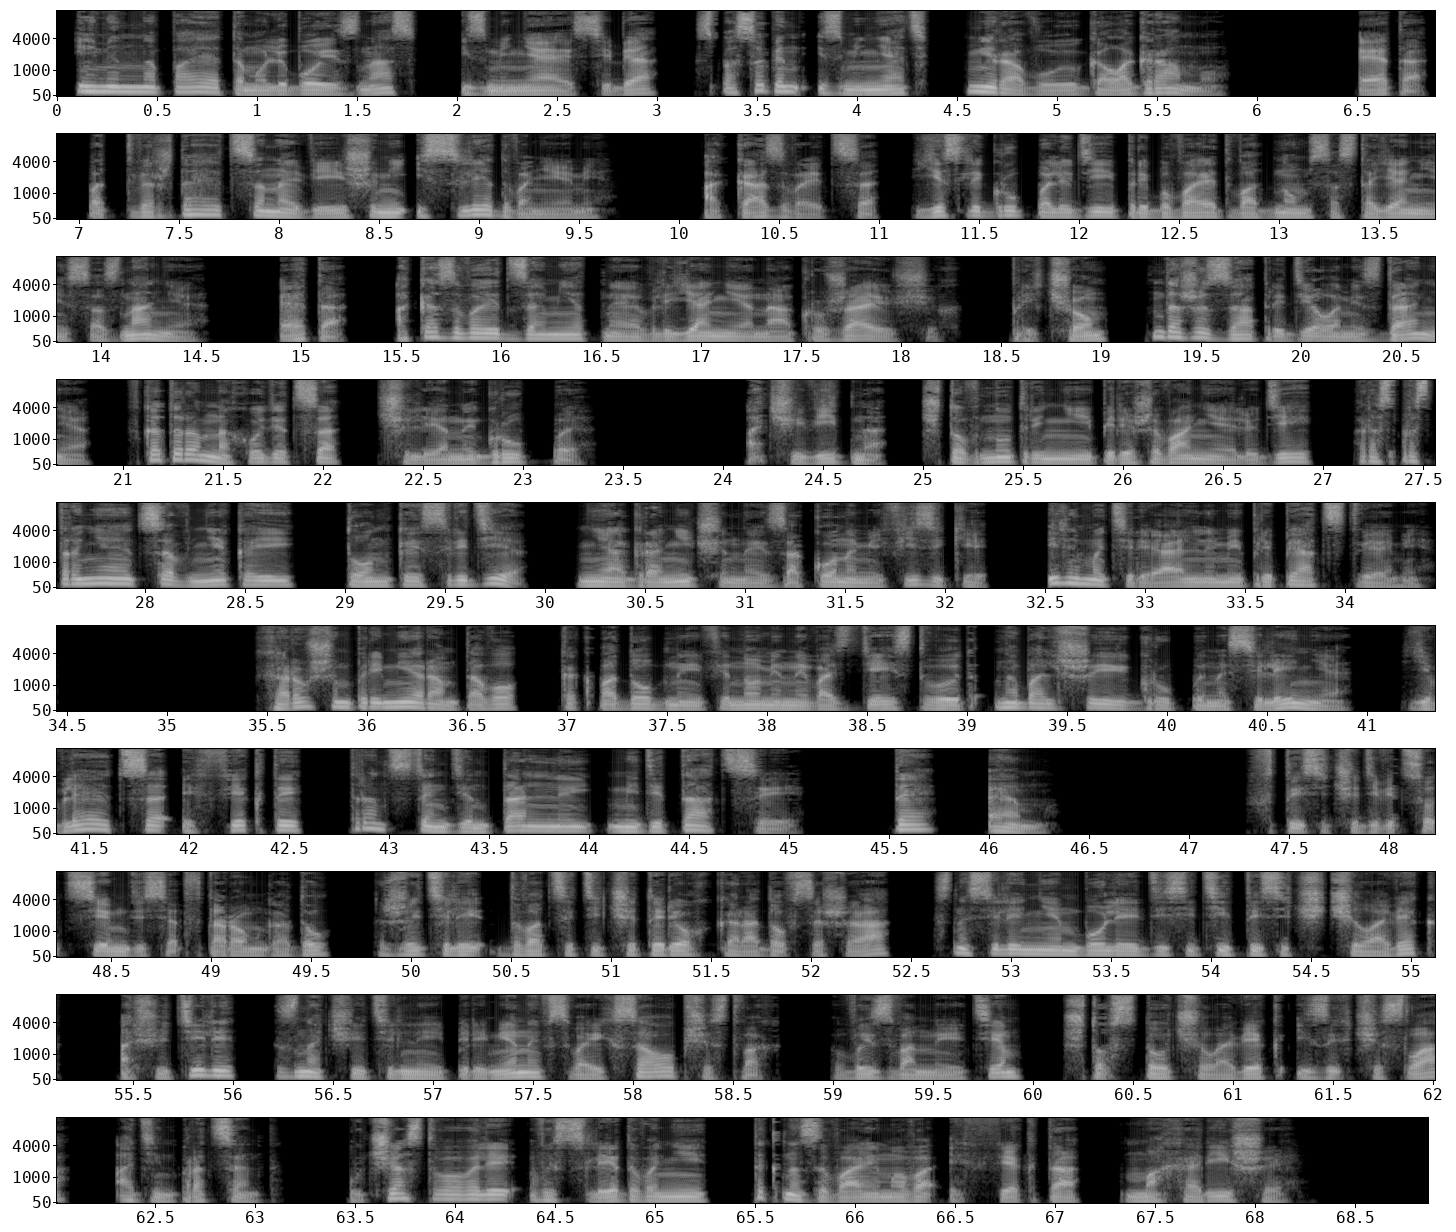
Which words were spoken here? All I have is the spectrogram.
Именно поэтому любой из нас, изменяя себя, способен изменять мировую голограмму. Это подтверждается новейшими исследованиями. Оказывается, если группа людей пребывает в одном состоянии сознания, это оказывает заметное влияние на окружающих, причем даже за пределами здания, в котором находятся члены группы. Очевидно, что внутренние переживания людей распространяются в некой тонкой среде, не ограниченной законами физики или материальными препятствиями. Хорошим примером того, как подобные феномены воздействуют на большие группы населения, являются эффекты трансцендентальной медитации, ТМ. В 1972 году жители 24 городов США с населением более 10 тысяч человек ощутили значительные перемены в своих сообществах, вызванные тем, что 100 человек из их числа, 1%, участвовали в исследовании так называемого эффекта Махариши.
